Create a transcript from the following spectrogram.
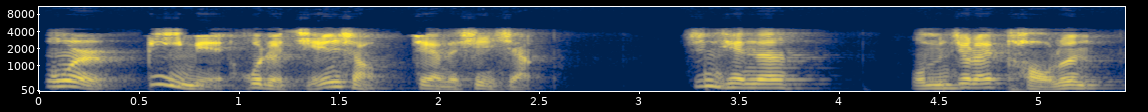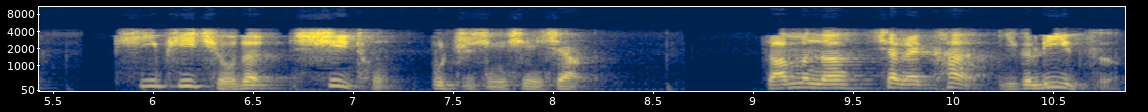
从而避免或者减少这样的现象。今天呢，我们就来讨论踢皮球的系统不执行现象。咱们呢，先来看一个例子。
